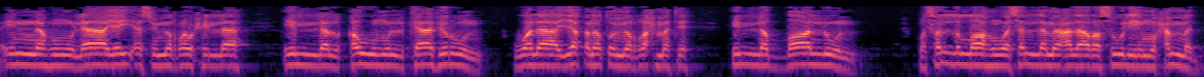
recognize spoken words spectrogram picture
فإنه لا ييأس من روح الله إلا القوم الكافرون ولا يقنط من رحمته إلا الضالون. وصلى الله وسلم على رسوله محمد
